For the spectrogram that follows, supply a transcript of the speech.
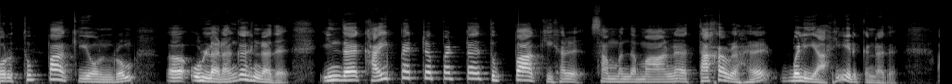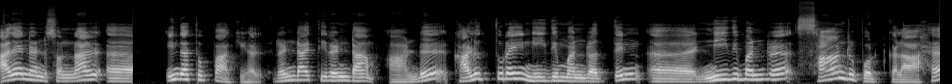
ஒரு துப்பாக்கி ஒன்றும் உள்ளடங்குகின்றது. இந்த கைப்பற்றப்பட்ட துப்பாக்கிகள் சம்பந்தமான தகவல்கள் வெளியாகி இருக்கின்றது. அது என்னென்னு சொன்னால் இந்த துப்பாக்கிகள் ரெண்டாயிரத்தி ரெண்டாம் ஆண்டு களுத்துறை நீதிமன்றத்தின் நீதிமன்ற சான்று பொருட்களாக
